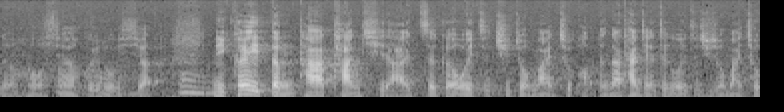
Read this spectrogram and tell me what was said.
然后现在回落下来，嗯，你可以等它弹起来这个位置去做卖出，好，等它弹起来这个位置去做卖出，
